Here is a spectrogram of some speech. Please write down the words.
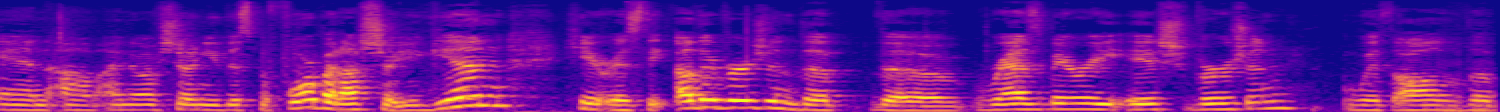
And um, I know I've shown you this before, but I'll show you again. Here is the other version, the the raspberry-ish version with all the,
